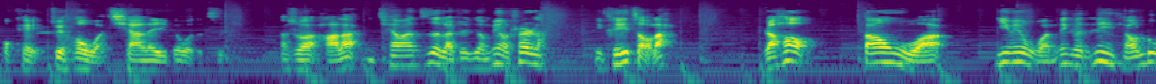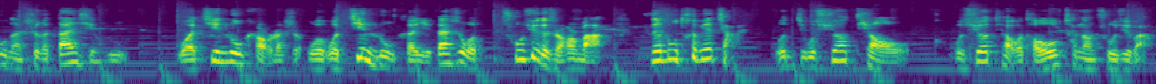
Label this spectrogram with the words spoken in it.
，OK，最后我签了一个我的字。他说：“好了，你签完字了，这就没有事了，你可以走了。”然后，当我因为我那个那条路呢是个单行路，我进路口的时候，我我进路可以，但是我出去的时候吧，那路特别窄，我我需要挑，我需要挑个头才能出去吧。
